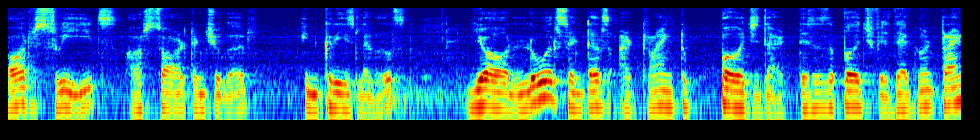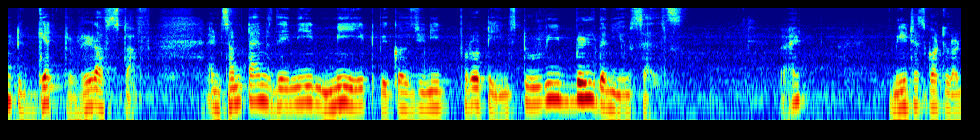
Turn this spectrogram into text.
or sweets, or salt and sugar, increased levels, your lower centers are trying to purge that. This is the purge phase. They are trying to get rid of stuff and sometimes they need meat because you need proteins to rebuild the new cells right meat has got a lot,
